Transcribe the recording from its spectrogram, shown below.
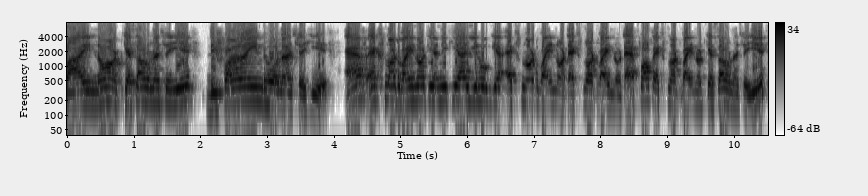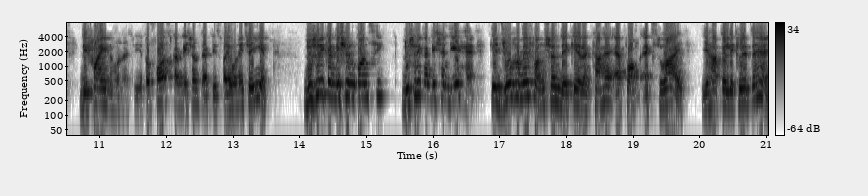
y not कैसा होना चाहिए? डिफाइंड होना चाहिए। F x not y not यानी कि ये हो गया x not y not x not y not f of x not y not कैसा होना चाहिए? डिफाइंड होना चाहिए। तो फ़र्स्ट कंडीशन सेटिस्फाई होनी चाहिए। दूसरी कंडीशन कौन सी? दूसरी कंडीशन ये है कि जो हमें फ़ंक्शन देके रखा है एफ़ ऑफ़ एक्स वाई यहाँ पे लिख लेते हैं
